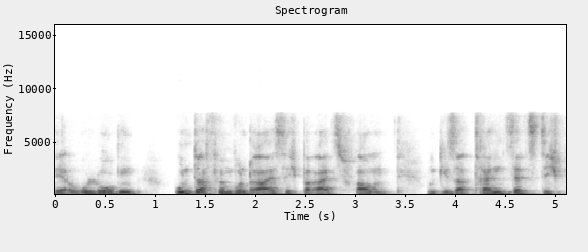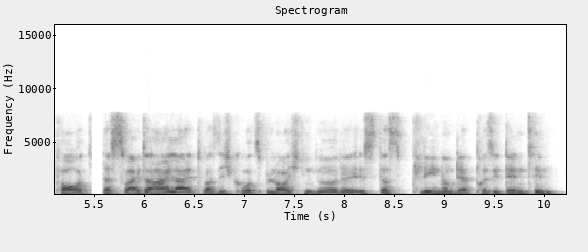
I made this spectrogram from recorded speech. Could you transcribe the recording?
der Urologen unter 35 bereits Frauen. Und dieser Trend setzt sich fort. Das zweite Highlight, was ich kurz beleuchten würde, ist das Plenum der Präsidentin.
